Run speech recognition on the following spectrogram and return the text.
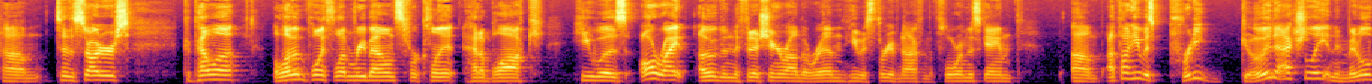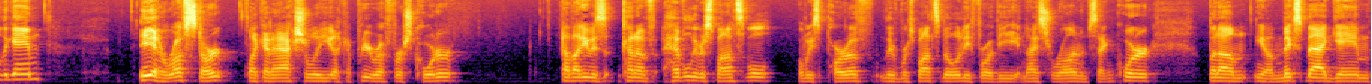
Um, to the starters, Capela, 11 points, 11 rebounds for Clint. Had a block. He was all right, other than the finishing around the rim. He was three of nine from the floor in this game. Um, I thought he was pretty good actually in the middle of the game. He had a rough start, like an actually like a pretty rough first quarter. I thought he was kind of heavily responsible, at least part of the responsibility for the nice run in the second quarter. But um, you know, mixed bag game.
